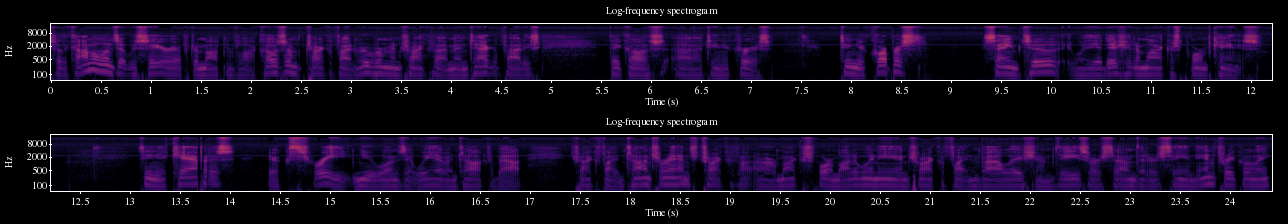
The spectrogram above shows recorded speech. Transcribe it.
So the common ones that we see are Epidermophyton floccosum, Trichophyton rubrum, and Trichophyton mentagrophytes. They cause uh, Tinea cruris. Tinea corpus, same two, with the addition of Microsporum canis. Tinea capitis, there are three new ones that we haven't talked about. Trichophyton tonsurans, or Microsporum audouinii, and Trichophyton violaceum. These are some that are seen infrequently,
